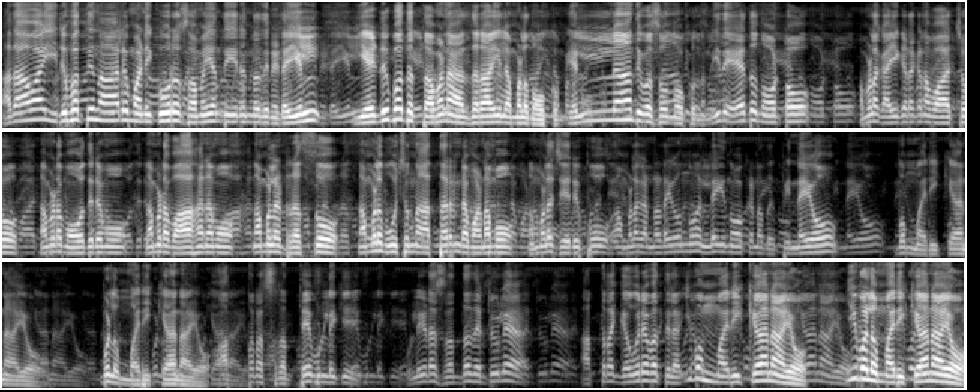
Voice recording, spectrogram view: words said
അതാവാ ഇരുപത്തിനാല് മണിക്കൂർ സമയം തീരുന്നതിനിടയിൽ എഴുപത് തവണ അതറായി നമ്മൾ നോക്കും. എല്ലാ ദിവസവും നോക്കുന്നുണ്ട്. ഇത് ഏത് നോട്ടോ? നമ്മളെ കൈ കിടക്കണ വാച്ചോ? നമ്മുടെ മോതിരമോ? നമ്മുടെ വാഹനമോ? നമ്മളെ ഡ്രസ്സോ? നമ്മൾ പൂച്ചുന്ന അത്തറിന്റെ മണമോ? നമ്മളെ ചെരുപ്പോ? നമ്മളെ കണ്ണടയോ ഒന്നും അല്ല ഈ നോക്കണത്. പിന്നെയോ? ഇപ്പം മരിക്കാനായോ? ഇവൾ മരിക്കാനായോ? അത്ര ശ്രദ്ധ പുള്ളിക്ക്. പുള്ളിയുടെ ശ്രദ്ധ തെറ്റൂല. അത്ര ഗൗരവത്തില. ഇവൻ മരിക്കാനായോ? ഇവൾ മരിക്കാനായോ?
